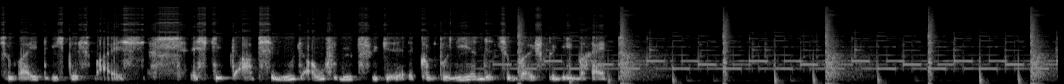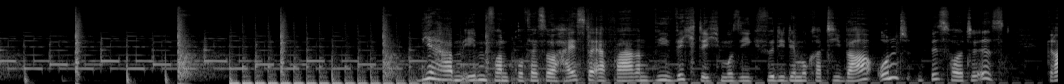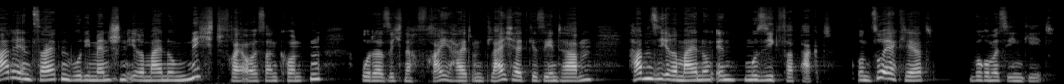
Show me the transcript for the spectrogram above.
soweit ich das weiß. Es gibt absolut aufmüpfige Komponierende, zum Beispiel im Rap. Wir haben eben von Professor Heister erfahren, wie wichtig Musik für die Demokratie war und bis heute ist. Gerade in Zeiten, wo die Menschen ihre Meinung nicht frei äußern konnten oder sich nach Freiheit und Gleichheit gesehnt haben, haben sie ihre Meinung in Musik verpackt und so erklärt, worum es ihnen geht.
